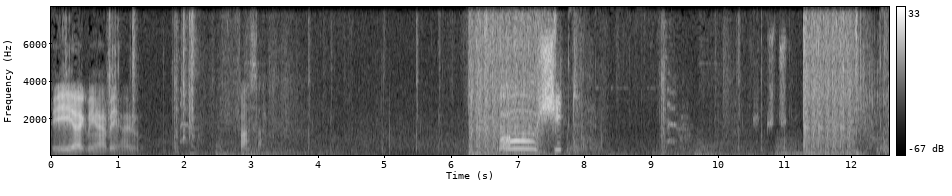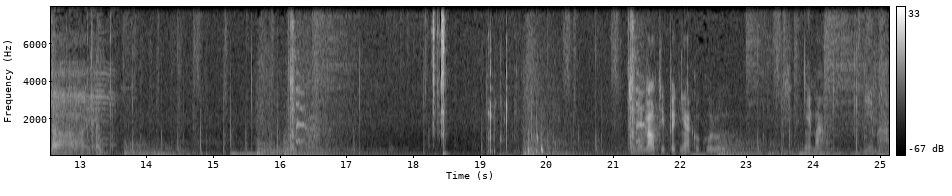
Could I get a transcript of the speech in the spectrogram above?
E a Glina berra eu. Faça. Oh shit! Nemal typek nějakou kurvu? Nemá? Nemá?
